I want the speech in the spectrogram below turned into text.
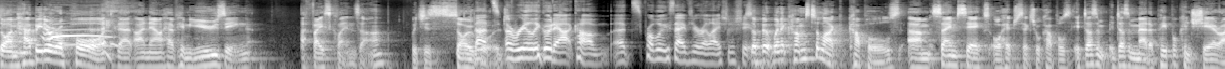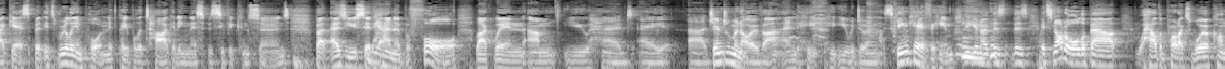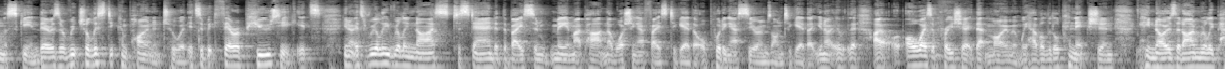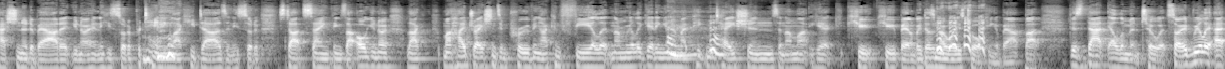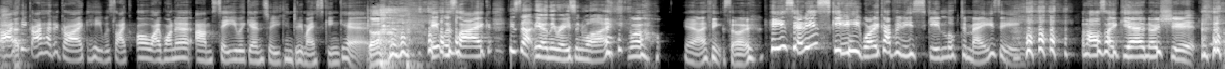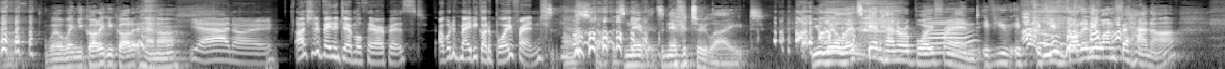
So I'm happy to report that I now have him using a face cleanser, which is so good. That's good. a really good outcome. It's probably saves your relationship. so, but when it comes to like couples, um, same sex or heterosexual couples, it doesn't it doesn't matter. People can share, I guess, but it's really important if people are targeting their specific concerns. But as you said, Hannah, before, like when um, you had a uh, gentleman over and he, he you were doing skincare for him. You know, there's there's it's not all about how the products work on the skin. There is a ritualistic component to it. It's a bit therapeutic. It's you know, it's really really nice to stand at the basin, me and my partner washing our face together or putting our serums on together. You know, it, I always appreciate that moment. We have a little connection. He knows that I'm really passionate about it. You know, and he's sort of pretending like he does, and he sort of starts saying things like, "Oh, you know, like my hydration's improving. I can feel it, and I'm really getting you know my pigmentations." And I'm like, "Yeah, cute, cute, Ben," but he doesn't know what he's talking about. But there's that element to it. So it really. At, I at- think I had a guy. He was like, "Oh, I want to um, see you again so you can do my skincare." it was like, Is that the only reason why? well, yeah, I think so. He said his skin. He woke up and his skin looked amazing, and I was like, "Yeah, no shit." well, when you got it, you got it, Hannah. yeah, I know. I should have been a dermal therapist. I would have maybe got a boyfriend. Oh, stop! It's never. It's never too late. You will. Let's get Hannah a boyfriend. If you if, if you've got anyone for Hannah,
